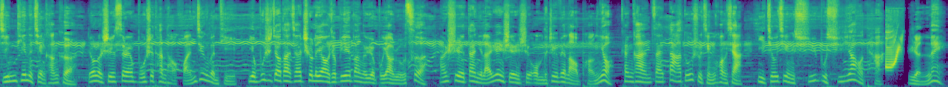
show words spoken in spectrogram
今天的健康课，刘老师虽然不是探讨环境问题，也不是叫大家吃了药就憋半个月不要如厕，而是带你来认识认识我们的这位老朋友，看看在大多数情况下，你究竟需不需要它？人类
